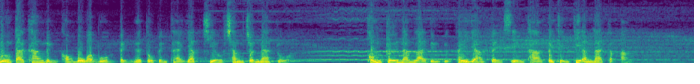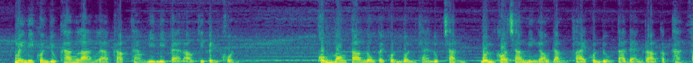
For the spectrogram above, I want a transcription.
ดวงตาข้างหนึ่งของโบวบวมเป็นเนื้อตัวเป็นแผลยับเขียวช้ำจนน่ากลัว ผมกลืนน้ำลายดึงอึกพยายามเปล่งเสียงถามไปถึงที่อำนาจกับอ่ำไม่มีคนอยู่ข้างล่างแล้วครับแถวนี้มีแต่เราที่เป็นคน ผมมองตามลงไปขนบนแขนลูกชัน บนคอช้างมีเงาดำคล้ายคนดวงตาแดงราวกับฐานไฟ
